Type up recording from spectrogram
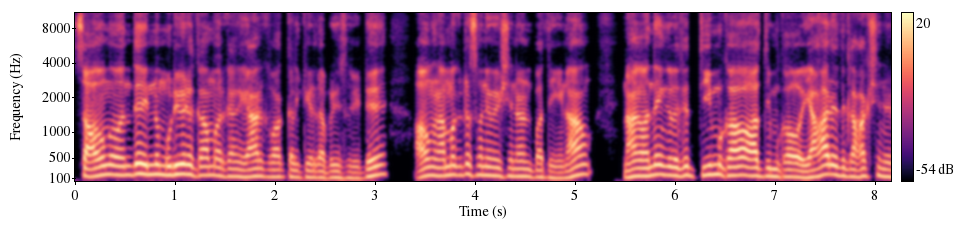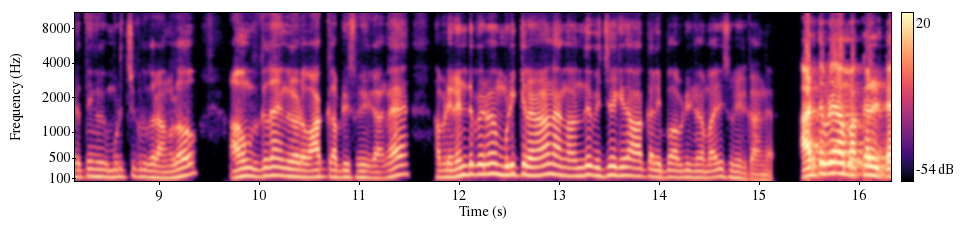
ஸோ அவங்க வந்து இன்னும் முடிவெடுக்காமல் இருக்காங்க. யாருக்கு வாக்களிக்கிறது அப்படின்னு சொல்லிட்டு அவங்க நம்மக்கிட்ட சொன்ன விஷயம் என்னென்னு பார்த்தீங்கன்னா நாங்கள் வந்து எங்களுக்கு திமுகவோ அதிமுகவோ யார் இதுக்கு ஆக்ஷன் எடுத்து எங்களுக்கு முடிச்சு கொடுக்குறாங்களோ அவங்களுக்கு தான் எங்களோட வாக்கு அப்படின்னு சொல்லியிருக்காங்க. அப்படி ரெண்டு பேருமே முடிக்கலைன்னா நாங்கள் வந்து விஜய்க்கு தான் வாக்களிப்போம் அப்படின்ற மாதிரி சொல்லியிருக்காங்க. அடுத்தபடியாக மக்கள்கிட்ட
